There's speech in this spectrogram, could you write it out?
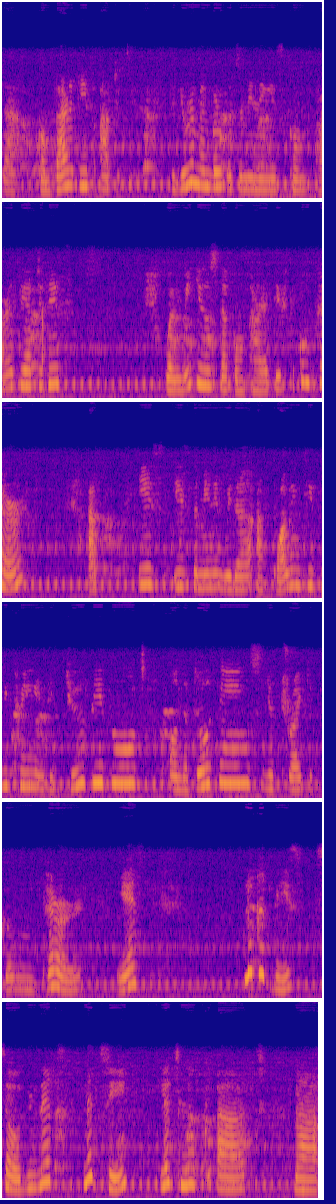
the comparative adjective. Do you remember what the meaning is comparative adjective? When we use the comparative to compare, is is the meaning with a, a quality between the two people on the two things you try to compare. Yes. Look at this. So let's let's see. Let's look at the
